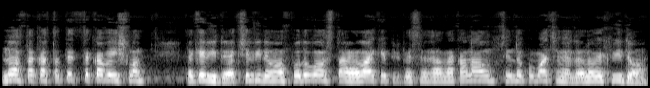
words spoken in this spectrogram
Ну, ось така статистика вийшла. Таке відео. Якщо відео вам сподобалось, ставте лайки, підписуйтесь на канал. Всім до побачення, до нових відео.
